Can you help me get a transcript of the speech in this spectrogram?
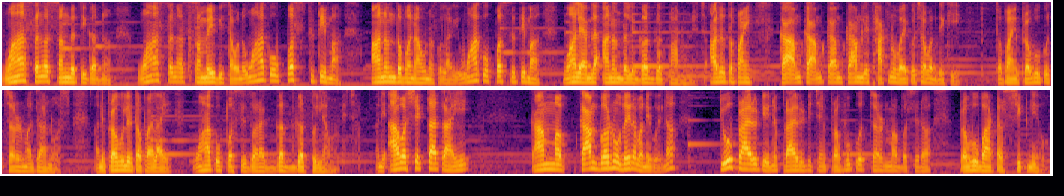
उहाँसँग सङ्गति गर्न उहाँसँग समय बिताउन उहाँको उपस्थितिमा आनन्द बनाउनको लागि उहाँको उपस्थितिमा उहाँले हामीलाई आनन्दले गदगद पार्नुहुनेछ। आज तपाईँ काम काम काम कामले थाक्नु भएको छ भनेदेखि तपाईँ प्रभुको चरणमा जानुहोस् अनि प्रभुले तपाईँलाई उहाँको उपस्थितिद्वारा गदगद तुल्याउनुहुनेछ। अनि आवश्यकता चाहिँ काममा काम गर्नु हुँदैन भनेको होइन त्यो प्रायोरिटी होइन प्रायोरिटी चाहिँ प्रभुको चरणमा बसेर प्रभुबाट सिक्ने हो।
